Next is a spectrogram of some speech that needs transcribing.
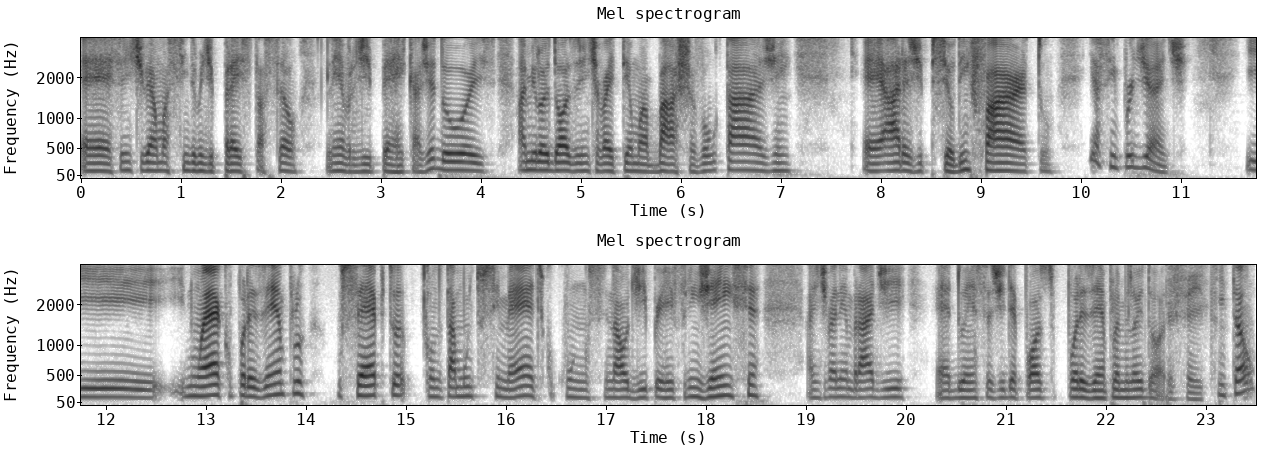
É, se a gente tiver uma síndrome de pré-estação, lembra de PRKG2. Amiloidose, a gente vai ter uma baixa voltagem, é, áreas de pseudoinfarto e assim por diante. E, e no eco, por exemplo, o septo, quando está muito simétrico, com um sinal de hiperrefringência, a gente vai lembrar de é, doenças de depósito, por exemplo, amiloidose. Perfeito. Então,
